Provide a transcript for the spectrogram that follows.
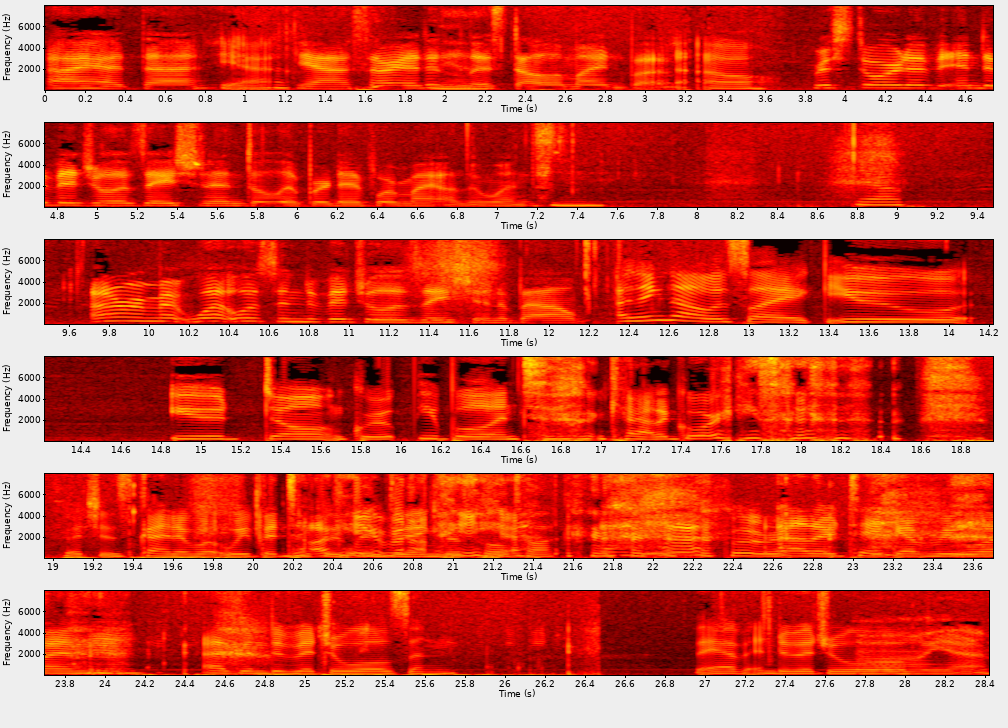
I had that. Yeah. Yeah, sorry I didn't Yeah. list all of mine, but Oh. restorative, individualization, and deliberative were my other ones. Mm. Yeah. I don't remember what was individualization about. I think that was like you you don't group people into categories, which is kind of what we've been Like we've talking been about. doing this whole Yeah. talk. but rather take everyone as individuals and they have individual Oh yeah.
